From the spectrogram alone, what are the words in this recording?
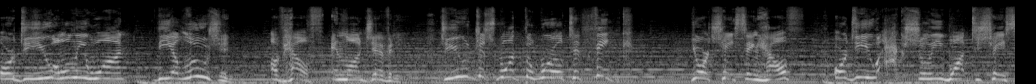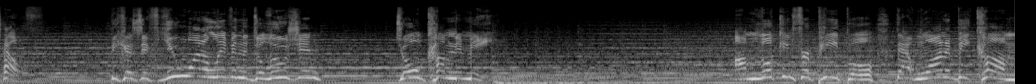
Or do you only want the illusion of health and longevity? Do you just want the world to think you're chasing health? Or do you actually want to chase health? Because if you want to live in the delusion, don't come to me. I'm looking for people that want to become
